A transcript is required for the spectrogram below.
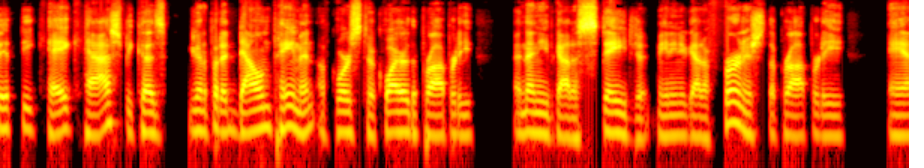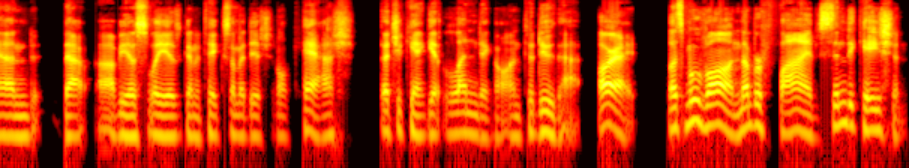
50K cash because you're going to put a down payment, of course, to acquire the property. And then you've got to stage it, meaning you've got to furnish the property. And that obviously is going to take some additional cash that you can't get lending on to do that. All right, let's move on. Number five, syndication.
